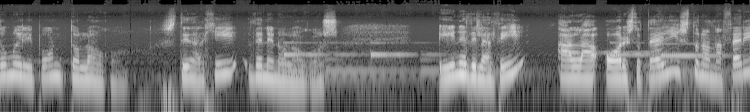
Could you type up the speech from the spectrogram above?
Δούμε λοιπόν το λόγο. Στην αρχή δεν είναι ο λόγος. Είναι δηλαδή, αλλά ο Αριστοτέλης τον αναφέρει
